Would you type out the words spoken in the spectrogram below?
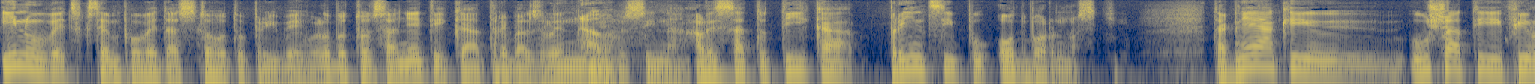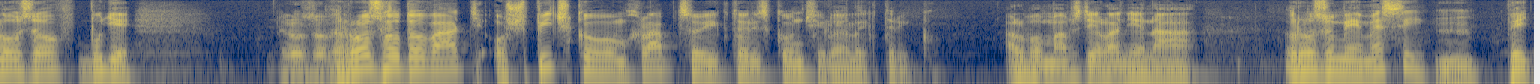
inú vec chcem povedať z tohoto príbehu, lebo to sa netýka treba len môjho syna, ale sa to týka princípu odbornosti. Tak nejaký e, ušatý filozof bude rozhodovať o špičkovom chlapcovi, ktorý skončil elektriku. Alebo má vzdelanie na... Rozumieme si? Mm-hmm. Veď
